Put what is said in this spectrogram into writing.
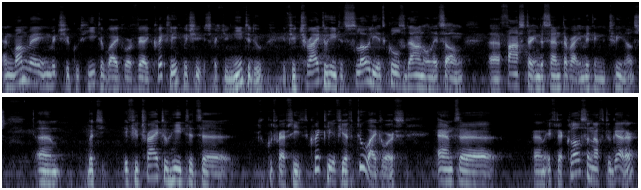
And one way in which you could heat a white dwarf very quickly, which is what you need to do, if you try to heat it slowly, it cools down on its own faster in the center by emitting neutrinos. Um, but if you try to heat it, uh, you could perhaps heat it quickly if you have two white dwarfs. And uh, um, if they're close enough together,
